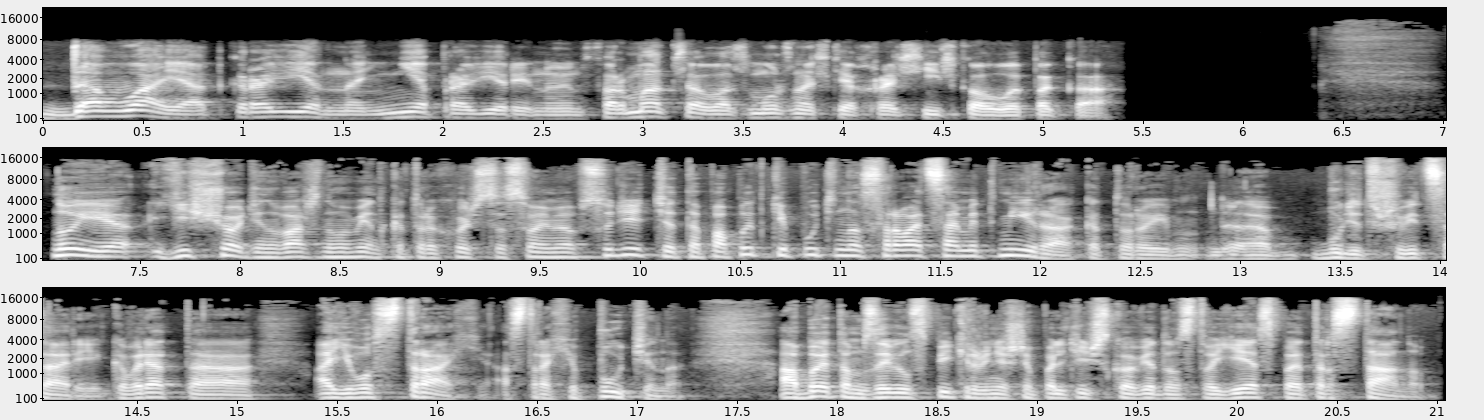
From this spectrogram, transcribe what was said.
давая откровенно непроверенную информацию о возможностях российского ВПК. Ну и еще один важный момент, который хочется с вами обсудить, это попытки Путина сорвать саммит мира, который да. Э, будет в Швейцарии. Говорят о, о его страхе, о страхе Путина. Об этом заявил спикер внешнеполитического ведомства ЕС Петер Стану.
